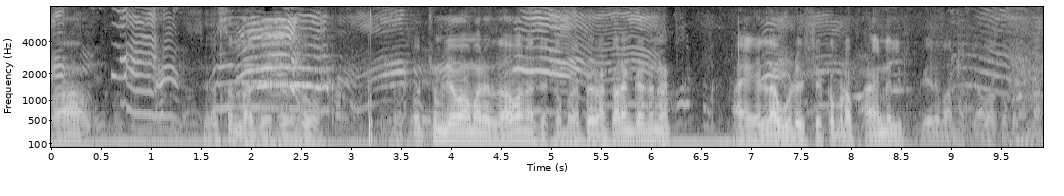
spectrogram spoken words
વાવ. છે અસર લાગે છે જો કોચુમ લેવા અમારે જવાના છે કપડાં પહેરવાના કારણ કે છે ને આ એલાઉડ છે કપડાં ફાઇનલી પહેરવાના છે આવા કપડામાં.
